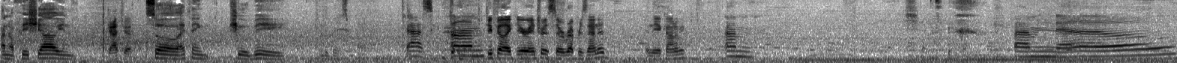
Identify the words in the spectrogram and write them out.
an official. In, Gotcha. so I think she would be in the best spot. To ask. Um, Do you feel like your interests are represented in the economy? um, shit. Um, no.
